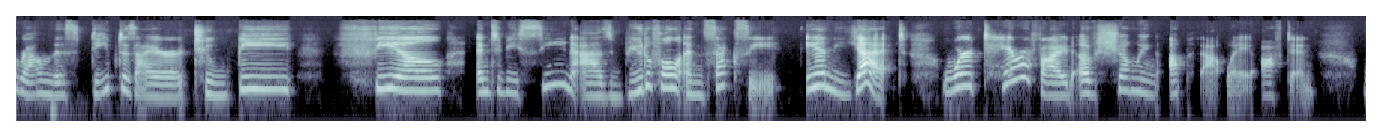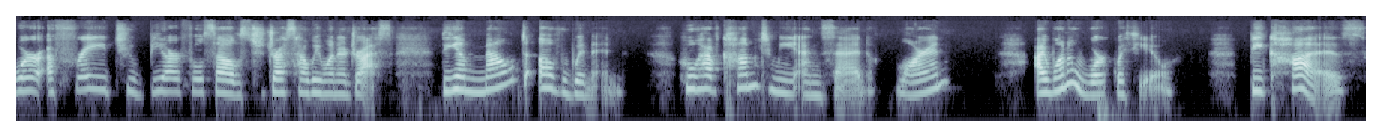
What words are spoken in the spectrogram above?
around this deep desire to be, feel, and to be seen as beautiful and sexy. And yet, we're terrified of showing up that way often. We're afraid to be our full selves, to dress how we want to dress. The amount of women who have come to me and said, Lauren, I want to work with you because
